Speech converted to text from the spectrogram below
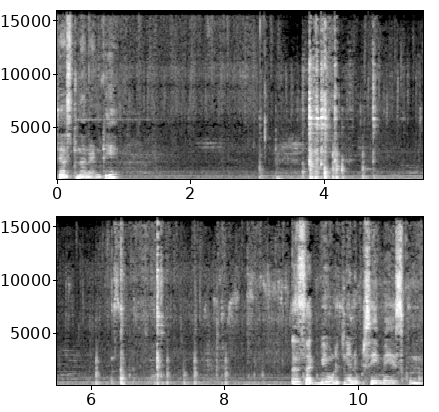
చేస్తున్నానండి. సగ్బీ ఉడికి నేను ఇప్పుడు సేమే వేసుకున్నాను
